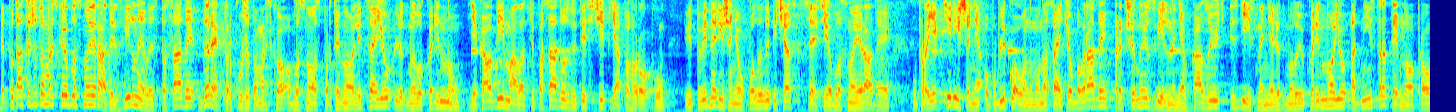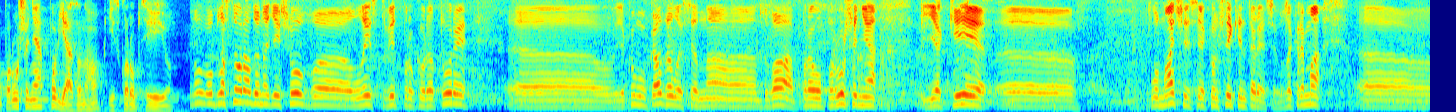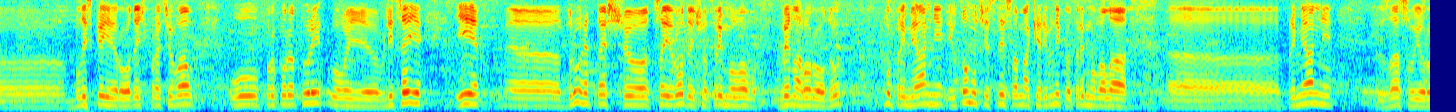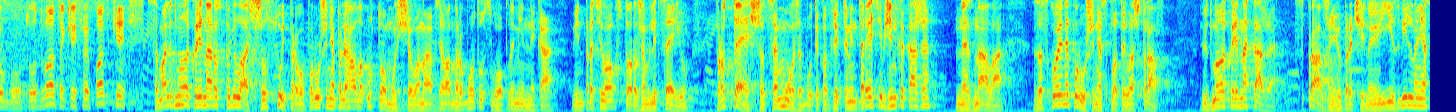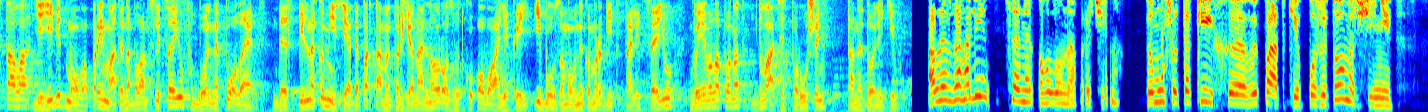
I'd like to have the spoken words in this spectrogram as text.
Депутати Житомирської обласної ради звільнили з посади директорку Житомирського обласного спортивного ліцею Людмилу Корінну, яка обіймала цю посаду з 2005 року. Відповідне рішення ухвалили під час сесії обласної ради. У проєкті рішення, опублікованому на сайті облради, причиною звільнення вказують здійснення Людмилою Корінною адміністративного правопорушення, пов'язаного із корупцією. Ну, в обласну раду надійшов е, лист від прокуратури, е, в якому вказувалося на два правопорушення, які е, тлумачуються як конфлікт інтересів. Зокрема, е, близький родич працював у прокуратурі, ой, в ліцеї. І е, друге, те, що цей родич отримував винагороду, ну, преміальні, і в тому числі сама керівник отримувала преміальні за свою роботу. У два таких випадки Сама Людмила Коріна розповіла, що суть правопорушення полягала у тому, що вона взяла на роботу свого племінника. Він працював сторожем ліцею. Про те, що це може бути конфліктом інтересів, жінка каже, не знала. За скоєне порушення сплатила штраф. Людмила Коріна каже, справжньою причиною її звільнення стала її відмова приймати на баланс ліцею футбольне поле, де спільна комісія департаменту регіонального розвитку ОВА, який і був замовником робіт та ліцею, виявила понад 20 порушень та недоліків. Але взагалі це не головна причина. Тому що таких е, випадків по Житомирщині,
